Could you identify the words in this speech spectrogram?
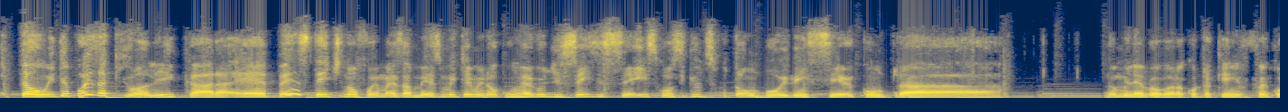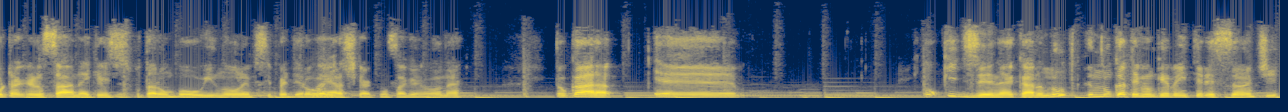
Então, e depois daquilo ali, cara, é, Penn State não foi mais a mesma e terminou com um recorde de 6 e 6, conseguiu disputar um bowl e vencer contra não me lembro agora contra quem. Foi contra a Arkansas, né? Que eles disputaram um bowl e não lembro se perderam ou ganharam. Acho que a Arkansas ganhou, né? Então, cara, é... o que dizer, né, cara? Nunca, nunca teve um QB interessante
